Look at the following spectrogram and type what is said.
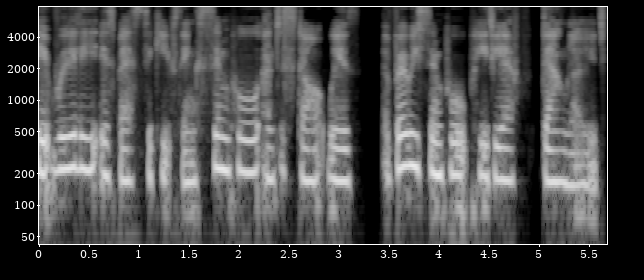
It really is best to keep things simple and to start with a very simple PDF download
